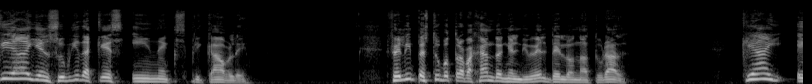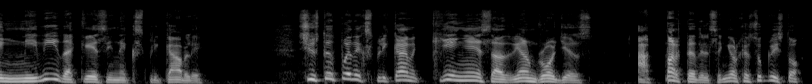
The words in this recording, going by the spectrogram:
¿Qué hay en su vida que es inexplicable? Felipe estuvo trabajando en el nivel de lo natural. ¿Qué hay en mi vida que es inexplicable? Si usted puede explicar quién es Adrián Rogers, aparte del Señor Jesucristo,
